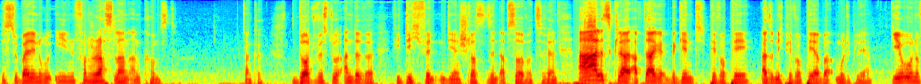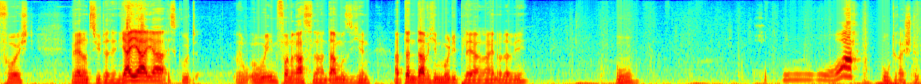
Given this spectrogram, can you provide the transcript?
bis du bei den Ruinen von Raslan ankommst. Danke. Dort wirst du andere wie dich finden, die entschlossen sind, Absolver zu werden. Alles klar, ab da beginnt PvP. Also nicht PvP, aber Multiplayer. Gehe ohne Furcht. Wir werden uns wiedersehen. Ja, ja, ja, ist gut. Ruin von Raslan, da muss ich hin. Ab dann darf ich in Multiplayer rein, oder wie? Oh. Oh, drei Stück.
